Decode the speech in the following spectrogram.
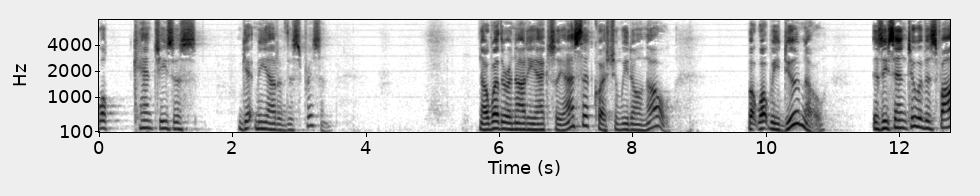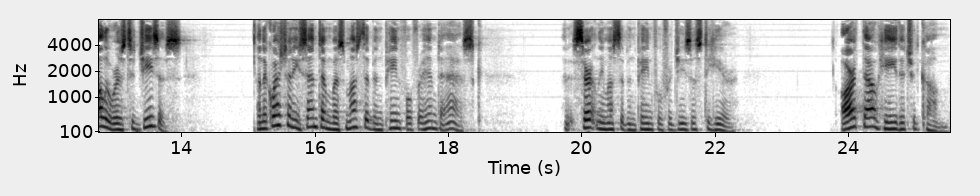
well, can't Jesus get me out of this prison? Now, whether or not he actually asked that question, we don't know. But what we do know is he sent two of his followers to Jesus. And the question he sent him was, must have been painful for him to ask. And it certainly must have been painful for Jesus to hear. Art thou he that should come,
